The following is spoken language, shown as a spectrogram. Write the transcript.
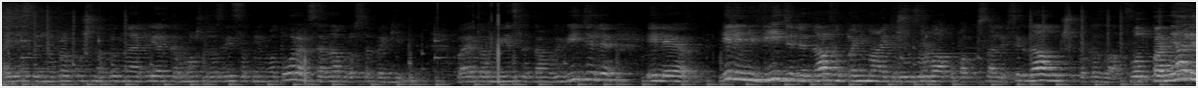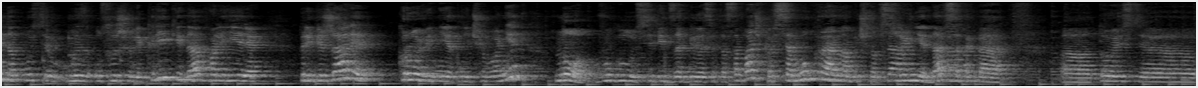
а если же прокушена грудная клетка, может развиться пневмоторакс, и она просто погибнет. Поэтому если там вы видели или, или не видели, да, но понимаете, что собаку покусали, всегда лучше показаться. Вот помяли, допустим, мы услышали крики, да, в вольере, прибежали, крови нет, ничего нет, но в углу сидит, забилась эта собачка, вся мокрая, она обычно в слюне, да, да, вся такая а, то есть, э,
